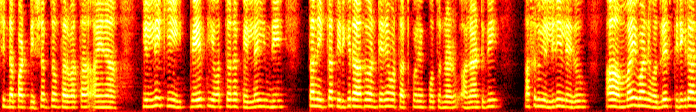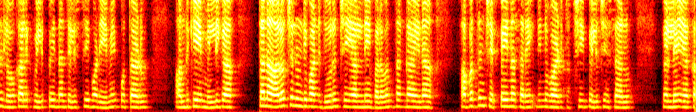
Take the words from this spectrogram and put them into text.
చిన్నపాటి నిశ్శబ్దం తర్వాత ఆయన లిల్లీకి వేద్ ఎవరితోనో పెళ్ళయింది. తను ఇంకా తిరిగి రాదు అంటేనే వాడు తట్టుకోలేకపోతున్నాడు. అలాంటిది అసలు లిల్లీని లేదు. ఆ అమ్మాయి వాడిని వదిలేసి తిరిగి రాని లోకాలకు వెళ్ళిపోయిందని తెలిస్తే వాడు ఏమైపోతాడు? అందుకే మెల్లిగా తన ఆలోచన నుండి వాడిని దూరం చేయాలని బలవంతంగా అయినా అబద్ధం చెప్పైనా సరే నిన్ను వాడికిచ్చి పెళ్ళి చేశాను. పెళ్ళయ్యాక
